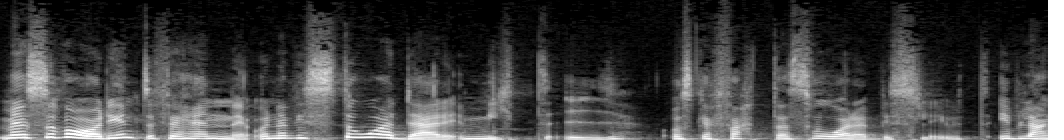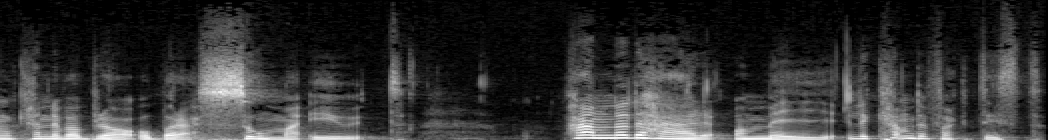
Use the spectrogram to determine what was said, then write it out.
Men så var det inte för henne. Och när vi står där mitt i och ska fatta svåra beslut, ibland kan det vara bra att bara zooma ut. Handlar det här om mig eller kan det faktiskt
